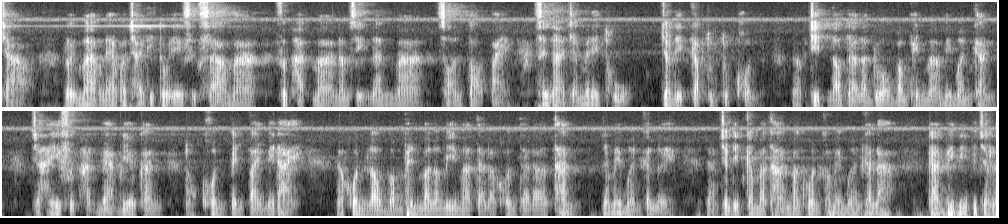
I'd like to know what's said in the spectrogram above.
เจ้า โดยมากแล้วก็ใช้ที่ตัวเองศึกษามา ฝึกหัดมานำสิ่งนั้นมาสอนต่อไป ซึ่งอาจจะไม่ได้ถูกจริตกับทุกๆคนนะจิตเราแต่ละดวงบำเพ็ญมาไม่เหมือนกัน จะให้ฝึกหัดแบบเดียวกัน ทุกคนเป็นไปไม่ได้นะคนเราบำเพ็ญบารมีมาแต่ละคนแต่ละท่านยังไม่เหมือนกันเลยนะจริตกรรมฐานบางคนก็ไม่เหมือนกันละ การพินิจพิจาร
